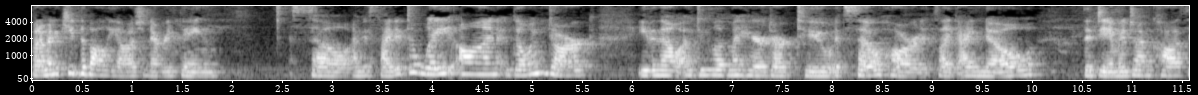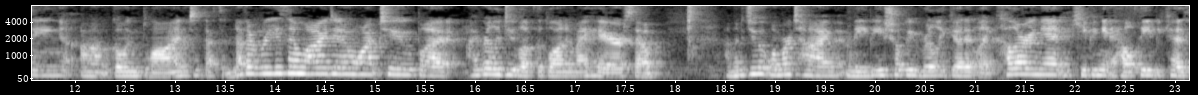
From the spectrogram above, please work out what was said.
But I'm gonna keep the balayage and everything. So I decided to wait on going dark, even though I do love my hair dark too. It's so hard. It's like, I know the damage I'm causing um, going blonde. That's another reason why I didn't want to, but I really do love the blonde in my hair. So I'm gonna do it one more time. Maybe she'll be really good at like coloring it and keeping it healthy because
